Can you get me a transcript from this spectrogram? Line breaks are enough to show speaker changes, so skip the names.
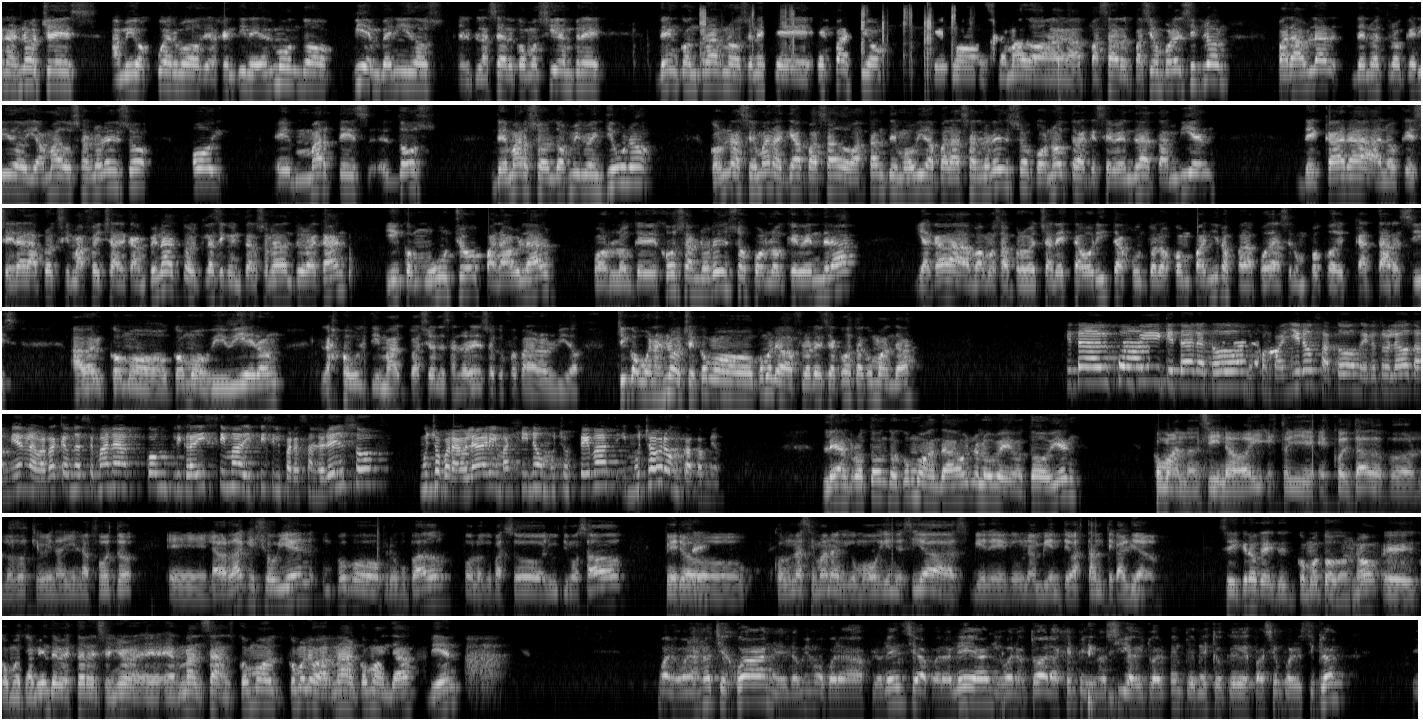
Buenas noches, amigos cuervos de Argentina y del mundo. Bienvenidos. El placer, como siempre, de encontrarnos en este espacio que hemos llamado a pasar pasión por el ciclón para hablar de nuestro querido y amado San Lorenzo. Hoy, eh, martes 2 de marzo del 2021, con una semana que ha pasado bastante movida para San Lorenzo, con otra que se vendrá también de cara a lo que será la próxima fecha del campeonato, el clásico internacional ante Huracán, y con mucho para hablar por lo que dejó San Lorenzo, por lo que vendrá, y acá vamos a aprovechar esta horita junto a los compañeros para poder hacer un poco de catarsis, a ver cómo, cómo vivieron la última actuación de San Lorenzo que fue para el olvido. Chicos, buenas noches, ¿cómo, cómo le va Florencia Costa? ¿Cómo anda?
¿Qué tal, Juanpi? ¿Qué tal a todos los compañeros, a todos del otro lado también? La verdad que una semana complicadísima, difícil para San Lorenzo, mucho para hablar, imagino, muchos temas y mucha bronca también.
Lean Rotondo, ¿cómo anda? Hoy no lo veo, ¿todo bien?
¿Cómo andan? Sí, no, hoy estoy escoltado por los dos que ven ahí en la foto. Eh, la verdad que yo bien, un poco preocupado por lo que pasó el último sábado, pero con una semana que, como vos bien decías, viene con un ambiente bastante caldeado.
Sí, creo que, como todos, ¿no? Eh, como también debe estar el señor eh, Hernán Sanz. ¿Cómo, ¿Cómo le va Hernán? ¿Cómo anda? ¿Bien?
Bueno, buenas noches Juan, eh, lo mismo para Florencia, para Lean y bueno, toda la gente que nos sigue habitualmente en esto que es Pasión por el Ciclón.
